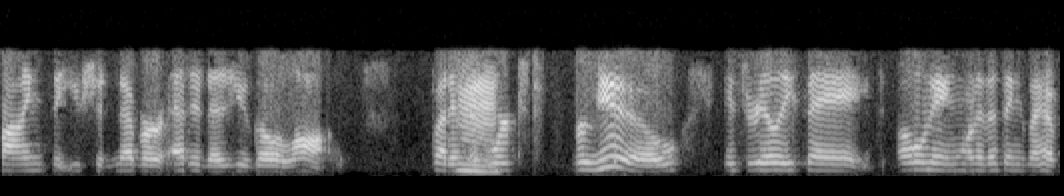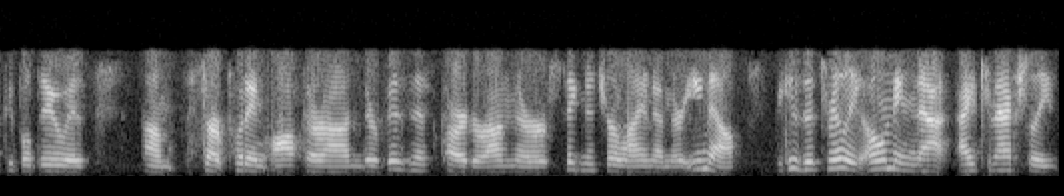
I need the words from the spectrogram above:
find that you should never edit as you go along. But if mm. it hmm. works for you, it's really saying, owning one of the things I have people do is um, start putting author on their business card or on their signature line on their email because it's really owning that I can actually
